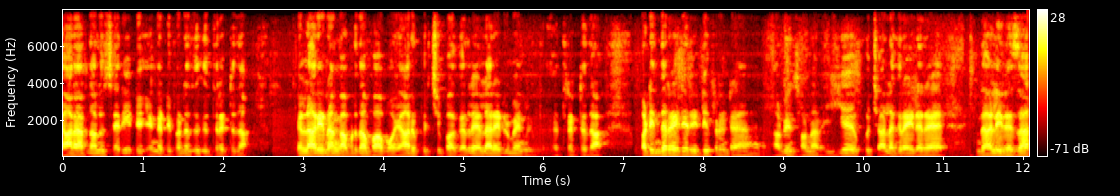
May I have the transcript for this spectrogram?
யாராக இருந்தாலும் சரி டி எங்கள் டிஃபெண்டர்ஸுக்கு த்ரெட்டு தான். எல்லாரையும் நாங்கள் அப்படி தான் பார்ப்போம். யாரும் பிரித்து பார்க்கறதுல எல்லா ரைடருமே எங்களுக்கு த்ரெட்டு தான். பட் இந்த ரைடர் டிஃப்ரெண்ட்டு அப்படின்னு சொன்னார். ஐயே குச் அலக் ரைடரு இந்த அலி ரசா?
